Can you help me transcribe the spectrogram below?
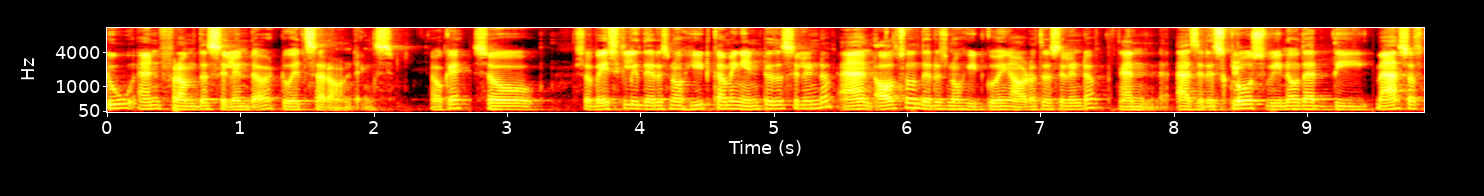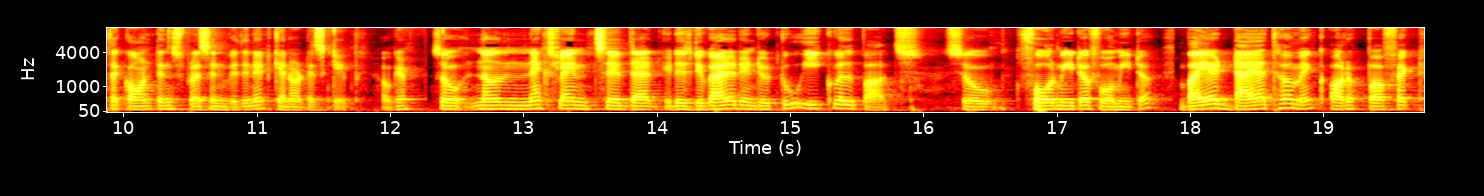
to and from the cylinder to its surroundings okay? So so basically there is no heat coming into the cylinder and also there is no heat going out of the cylinder. And as it is closed, we know that the mass of the contents present within it cannot escape. Okay. So now the next line said that it is divided into two equal parts so 4 meter 4 meter. By a diathermic or a perfect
